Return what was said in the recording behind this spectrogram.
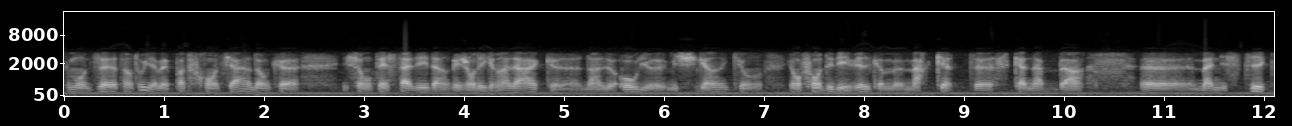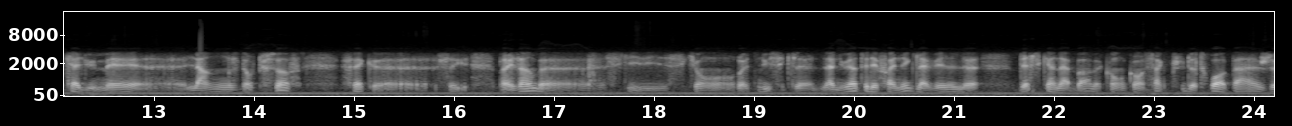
Comme on disait tantôt, il n'y avait pas de frontières, donc euh, ils sont installés dans la région des Grands Lacs, euh, dans le haut Michigan, qui ont, ils ont fondé des villes comme Marquette, euh, Scanaba, euh, Manistique, Calumet, euh, Lance, donc tout ça fait que, c'est, par exemple, euh, ce, qui, ce qu'ils ont retenu, c'est que l'annuaire téléphonique de la ville d'Escanaba ben, qu'on consacre plus de trois pages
